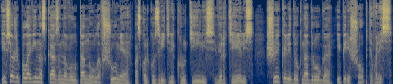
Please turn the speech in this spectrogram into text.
И все же половина сказанного утонула в шуме, поскольку зрители крутились, вертелись, шикали друг на друга и перешептывались.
